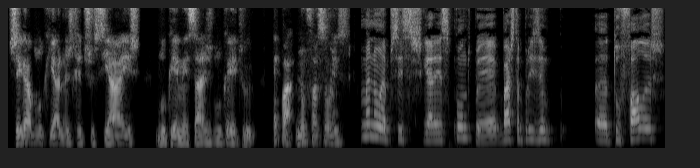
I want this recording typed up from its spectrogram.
Chega a bloquear nas redes sociais, bloqueia mensagens, bloqueia tudo. Epá, não façam isso. Mas não é preciso chegar a esse ponto. pá. É, basta, por exemplo, ah, tu falas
